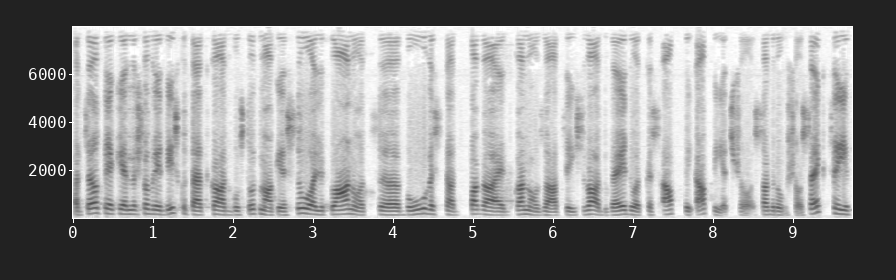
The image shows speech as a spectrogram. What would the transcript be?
Ar celtniekiem ir šobrīd diskutēts, kādi būs turpmākie soļi, plānots uh, būves tādu pagaidu kanalizācijas vadu veidot, kas api, apiet šo sagrūvušo sekciju.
